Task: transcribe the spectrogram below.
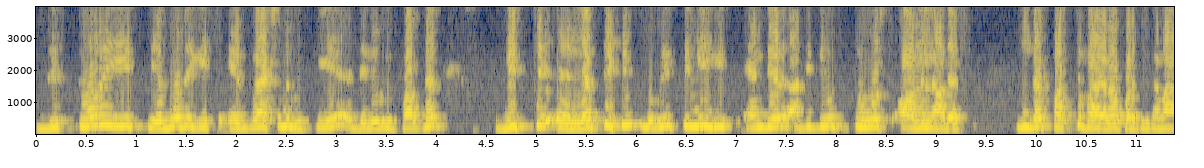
the story is about his interaction with a delivery partner which uh, left him rethinking his entire attitude online orders இந்த ஃபர்ஸ்ட் பேராகிராஃப் படிச்சிருக்கேனா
